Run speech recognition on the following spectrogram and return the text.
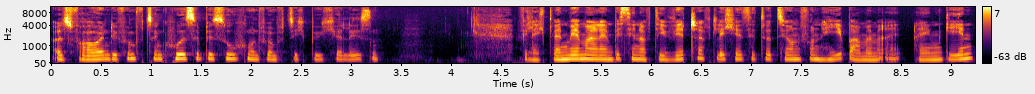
als Frauen, die 15 Kurse besuchen und 50 Bücher lesen. Vielleicht, wenn wir mal ein bisschen auf die wirtschaftliche Situation von Hebammen eingehen.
